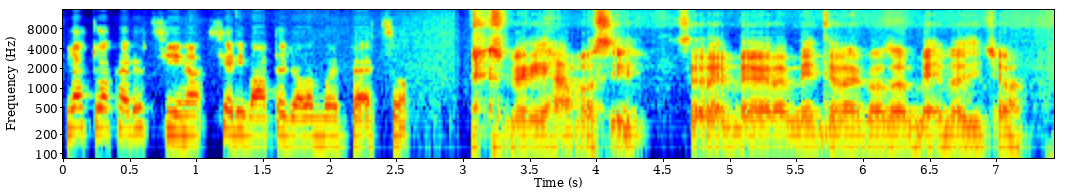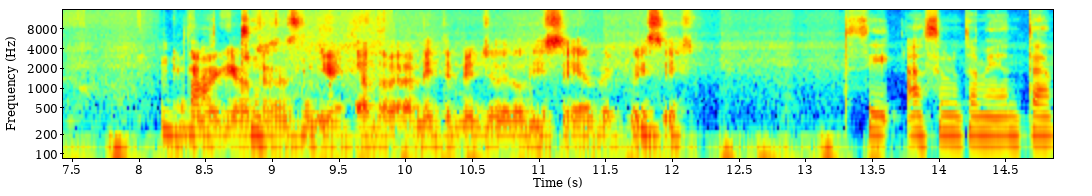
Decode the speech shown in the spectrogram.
la tua carrozzina sia arrivata già da buon pezzo. Speriamo, sì. Sarebbe veramente una cosa bella, diciamo. Anche perché non sta diventando veramente peggio dell'Odissea, per cui sì. Sì, assolutamente.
